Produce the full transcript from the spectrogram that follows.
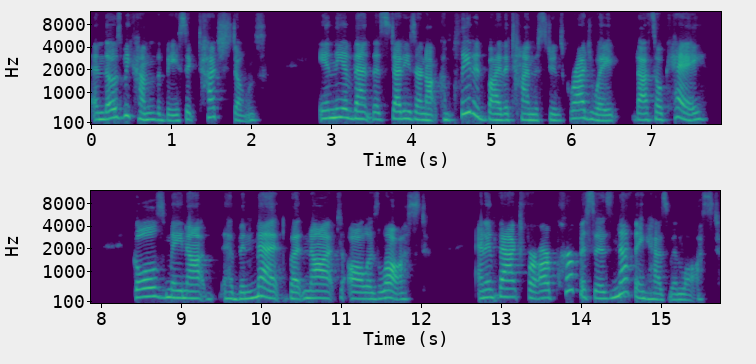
and those become the basic touchstones. In the event that studies are not completed by the time the students graduate, that's okay. Goals may not have been met, but not all is lost. And in fact, for our purposes, nothing has been lost.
